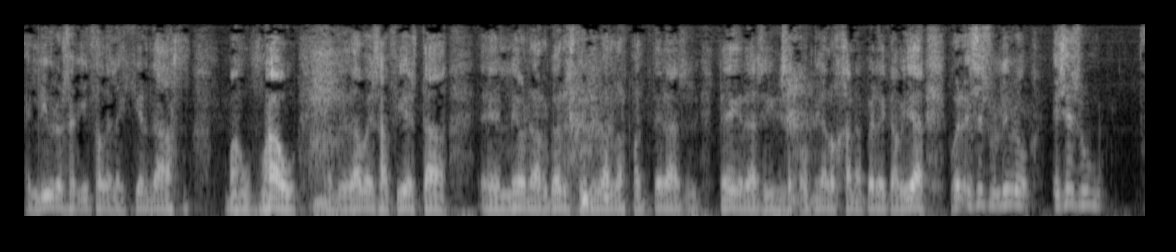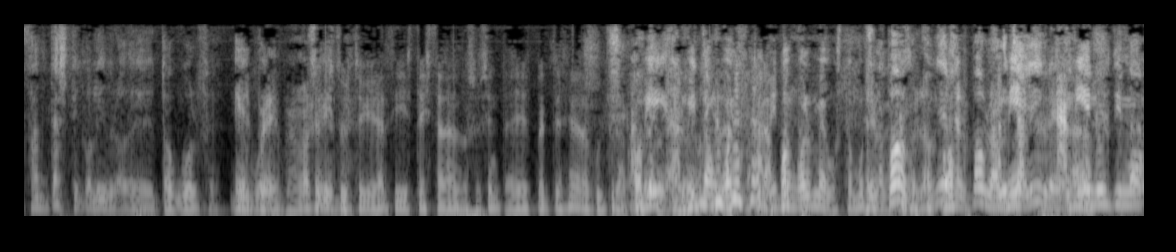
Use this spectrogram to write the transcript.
El libro se hizo de la izquierda Mau Mau, donde daba esa fiesta eh, Leonard Bernstein, iban las panteras negras y se comían los canapés de caviar. Bueno, ese es un libro, ese es un fantástico libro de Tom Wolfe. El, bueno. el ¿Ha que- visto usted que García está instalado en los 60? ¿eh? Pertenece a la cultura pop. mí, a mí Tom a mí Tom Wolf me gustó mucho. El lo que pop, pasa- lo mío es el pop, la a mí- lucha libre, A mí claro. el último,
